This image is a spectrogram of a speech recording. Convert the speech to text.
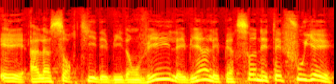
Et à la sortie des bidonvilles, eh bien, les personnes étaient fouillées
